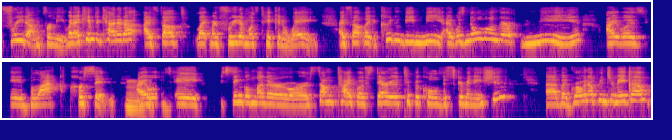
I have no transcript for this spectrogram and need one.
freedom for me. When I came to Canada, I felt like my freedom was taken away. I felt like it couldn't be me. I was no longer me. I was a black person. Mm. I was a single mother or some type of stereotypical discrimination. Uh, but growing up in Jamaica,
